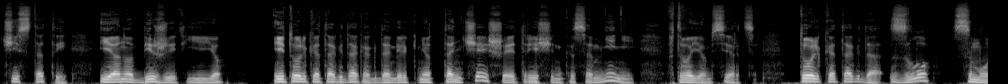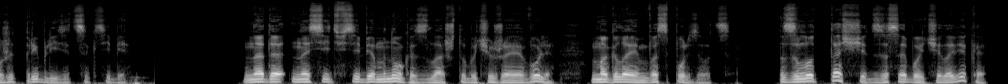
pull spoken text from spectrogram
чистоты, и оно бежит ее. И только тогда, когда мелькнет тончайшая трещинка сомнений в твоем сердце, только тогда зло сможет приблизиться к тебе. Надо носить в себе много зла, чтобы чужая воля могла им воспользоваться. Зло тащит за собой человека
